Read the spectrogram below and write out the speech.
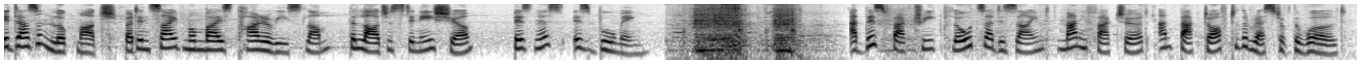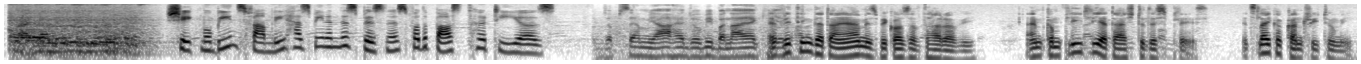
It doesn't look much, but inside Mumbai's Dharavi slum, the largest in Asia, business is booming. At this factory, clothes are designed, manufactured and packed off to the rest of the world. Sheikh Mubin's family has been in this business for the past 30 years. Everything that I am is because of Dharavi. I'm completely attached to this place. It's like a country to me.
